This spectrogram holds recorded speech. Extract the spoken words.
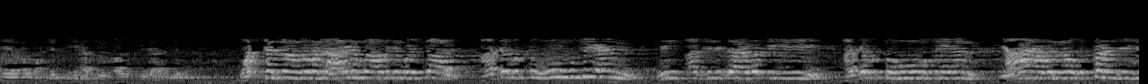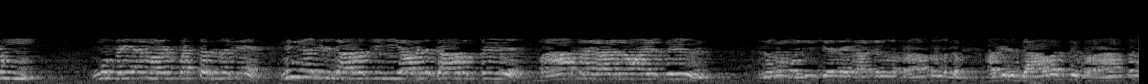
ശേഖർ മുഖ്യത്തിൽ അബ്ദുൽക്കാവുജിയിലാണ് ഒറ്റയ്ക്ക് നിന്നുകൊണ്ട് ആയിരം പ്രാവശ്യം വിളിച്ചാൽ അജപത്ത് ഹൂ മുസ്ലിയൻ ഹൂ മുസ്ലിയൻ ഞാൻ അവന് ഉത്തരം ചെയ്യും. മൂസയ്യാൻ പറയപ്പെട്ടത് തന്നെ നിങ്ങൾ അതിൽ ജാവത്തിൽ അവന്റെ ജാവത്ത് പ്രാർത്ഥന കാരണമായിട്ട് ഇതൊക്കെ മനുഷ്യരെ കാക്കലുള്ള പ്രാർത്ഥന ഉണ്ടല്ലോ അതിൽ ദാവത്ത് പ്രാർത്ഥന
